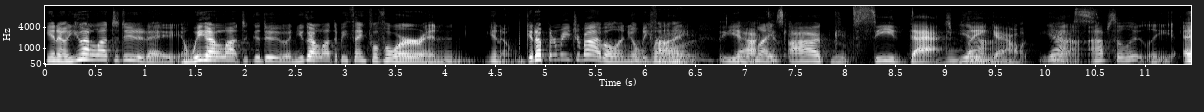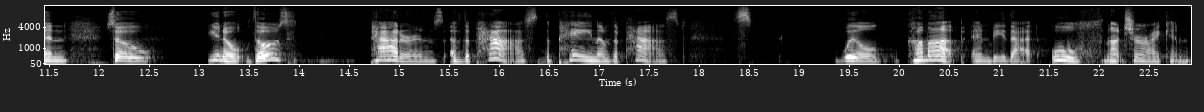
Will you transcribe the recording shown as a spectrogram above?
You know, you got a lot to do today, and we got a lot to do, and you got a lot to be thankful for, and you know, get up and read your Bible, and you'll be fine. Yeah, Like- because I could see that mm. playing out. Yeah, Yes. absolutely. And so, you know, those patterns of the past, the pain of the past, s- will come up and be that, ooh, not sure I can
